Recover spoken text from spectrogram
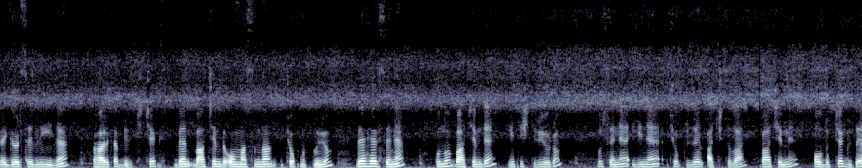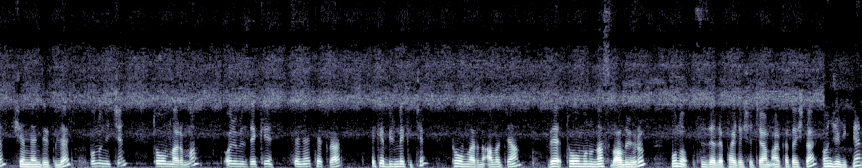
ve görselliğiyle harika bir çiçek. Ben bahçemde olmasından çok mutluyum ve her sene bunu bahçemde yetiştiriyorum. Bu sene yine çok güzel açtılar. Bahçemi oldukça güzel şenlendirdiler. Bunun için tohumlarımı önümüzdeki sene tekrar ekebilmek için tohumlarını alacağım ve tohumunu nasıl alıyorum bunu sizlerle paylaşacağım arkadaşlar. Öncelikle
